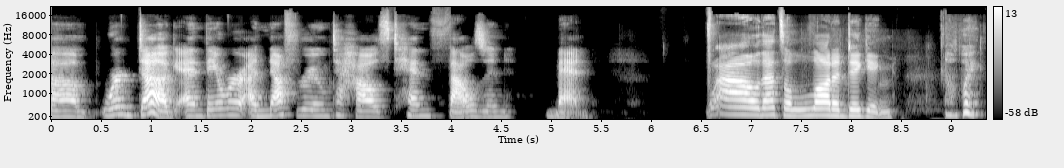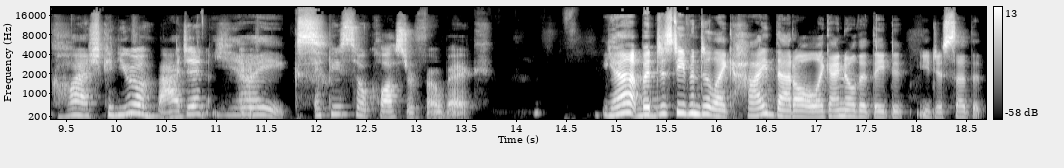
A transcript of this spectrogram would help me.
um, were dug, and there were enough room to house 10,000 men. Wow, that's a lot of digging. Oh my gosh, can you imagine? Yikes. It'd be so claustrophobic. Yeah, but just even to like hide that all, like I know that they did, you just said that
